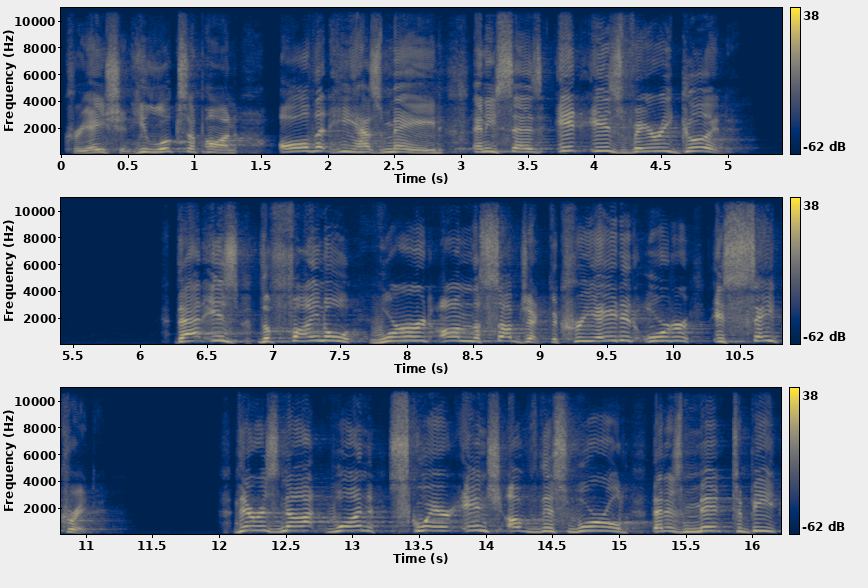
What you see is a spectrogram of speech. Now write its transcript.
creation. He looks upon all that he has made and he says, It is very good. That is the final word on the subject. The created order is sacred. There is not one square inch of this world that is meant to be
